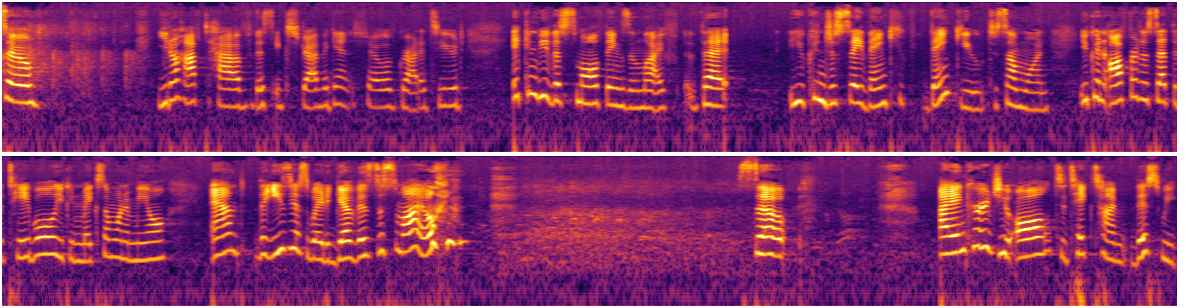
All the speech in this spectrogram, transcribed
so, you don't have to have this extravagant show of gratitude. It can be the small things in life that you can just say thank you thank you to someone. You can offer to set the table, you can make someone a meal, and the easiest way to give is to smile. so I encourage you all to take time this week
